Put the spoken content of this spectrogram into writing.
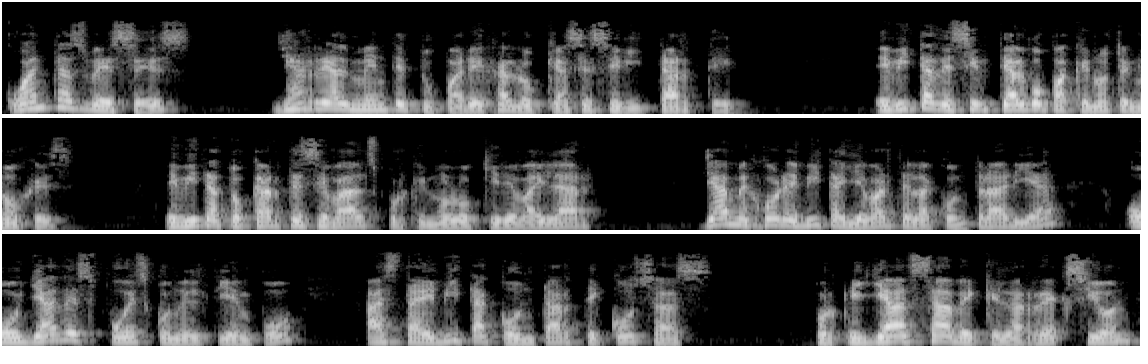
¿Cuántas veces ya realmente tu pareja lo que hace es evitarte. Evita decirte algo para que no te enojes. Evita tocarte ese vals porque no lo quiere bailar. Ya mejor evita llevarte la contraria o ya después con el tiempo hasta evita contarte cosas porque ya sabe que la reacción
